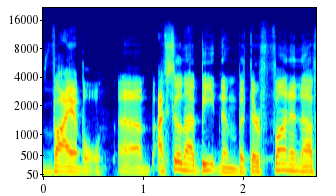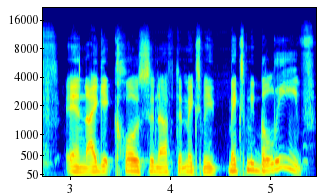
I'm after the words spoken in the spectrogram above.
viable. Um, I've still not beaten them, but they're fun enough, and I get close enough that makes me makes me believe.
